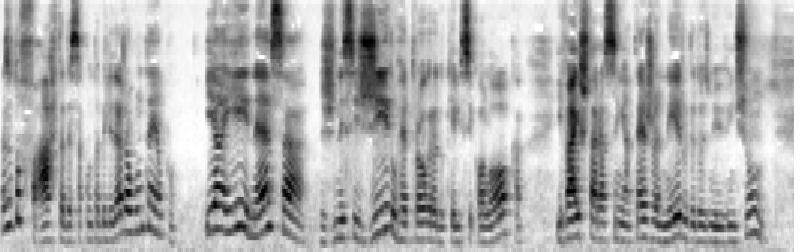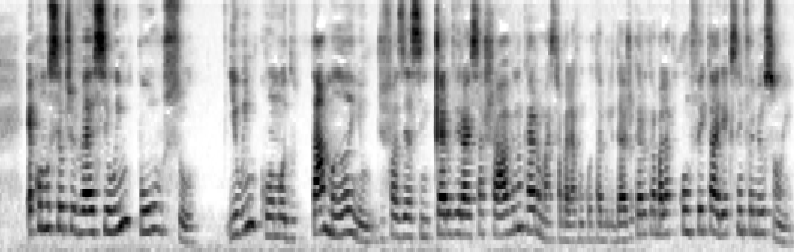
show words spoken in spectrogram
Mas eu tô farta dessa contabilidade há algum tempo. E aí, nessa, nesse giro retrógrado que ele se coloca, e vai estar assim até janeiro de 2021, é como se eu tivesse o impulso e o incômodo tamanho de fazer assim, quero virar essa chave, não quero mais trabalhar com contabilidade, eu quero trabalhar com confeitaria, que sempre foi meu sonho.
